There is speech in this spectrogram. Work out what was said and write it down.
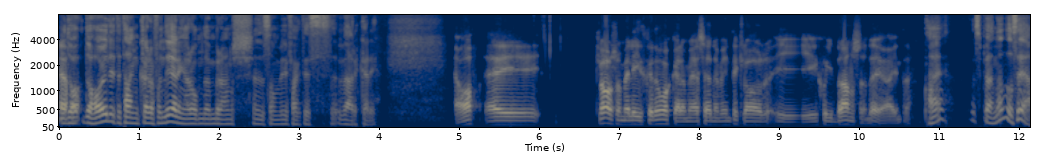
Du, du har ju lite tankar och funderingar om den bransch som vi faktiskt verkar i. Ja, jag är klar som elitskidåkare, men jag känner mig inte klar i skidbranschen. Det gör jag inte. Nej, spännande att se. Mm.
